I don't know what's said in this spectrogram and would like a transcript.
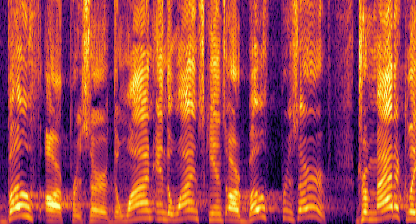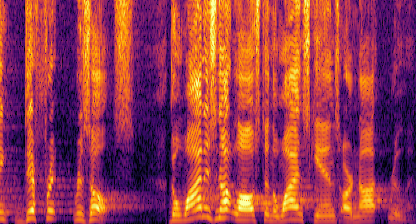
both are preserved. The wine and the wineskins are both preserved. Dramatically different results. The wine is not lost and the wineskins are not ruined.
